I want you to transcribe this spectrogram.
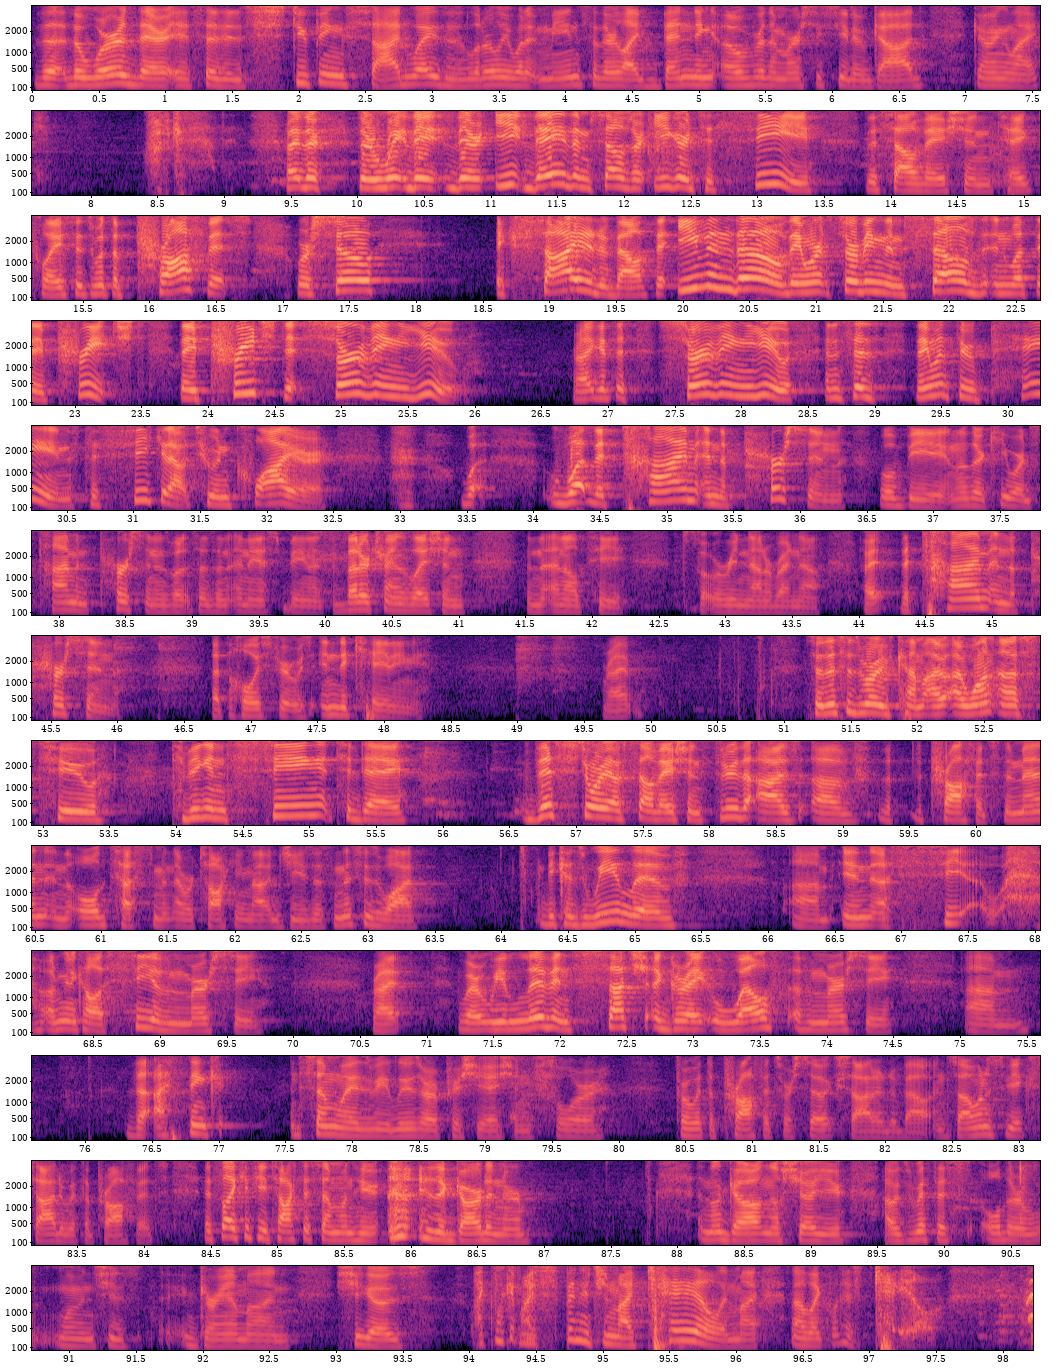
The, the word there is, says is stooping sideways is literally what it means. So they're like bending over the mercy seat of God, going like, what's going to happen? Right? They're, they're, they, they're, they themselves are eager to see the salvation take place. It's what the prophets were so excited about that even though they weren't serving themselves in what they preached, they preached it serving you. Right? Get this serving you. And it says they went through pains to seek it out, to inquire what, what the time and the person will be. And those are keywords. Time and person is what it says in NASB. And it's a better translation than the NLT, which is what we're reading out of right now. Right? The time and the person that the Holy Spirit was indicating. Right? So this is where we've come. I, I want us to, to begin seeing today this story of salvation through the eyes of the, the, prophets, the men in the Old Testament that we're talking about Jesus. And this is why. Because we live um, in a sea, I'm going to call a sea of mercy, right? Where we live in such a great wealth of mercy um, that I think in some ways we lose our appreciation for for what the prophets were so excited about. And so I want us to be excited with the prophets. It's like if you talk to someone who is a gardener and they'll go out and they'll show you. I was with this older woman, she's grandma, and she goes, like, look at my spinach and my kale and my and I was like, what is kale?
